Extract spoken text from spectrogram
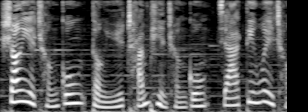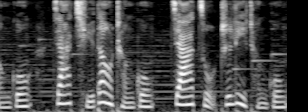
商业成功等于产品成功加定位成功加渠道成功加组织力成功。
